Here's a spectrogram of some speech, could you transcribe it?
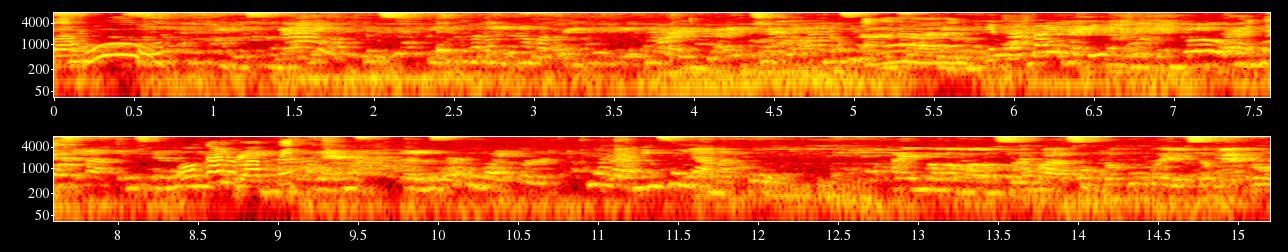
Bahu. Ayan. Huwag ka lumapit. Maraming salamat po. Ay mga ma'am, sir, pasok na po kayo sa Metro.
